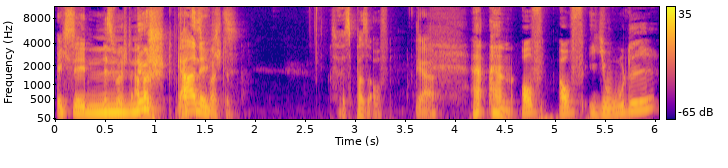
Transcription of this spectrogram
Ich sehe nichts, gar nichts. So, jetzt pass auf. Ja. Auf, auf Jodel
